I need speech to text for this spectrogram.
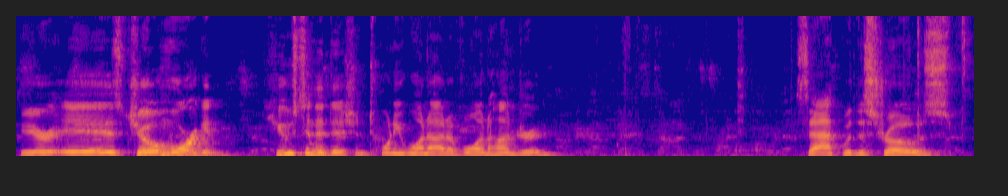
Here is Joe Morgan, Houston edition, 21 out of 100. Zach with the Stros.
